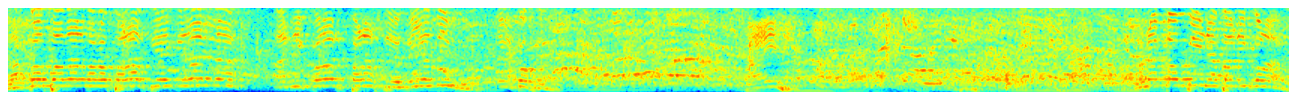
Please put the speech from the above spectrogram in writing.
La copa de Álvaro Palacio hay que darla a Nicolás Palacio, que ya digo, él coge. Ahí. Una copina para Nicolás.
